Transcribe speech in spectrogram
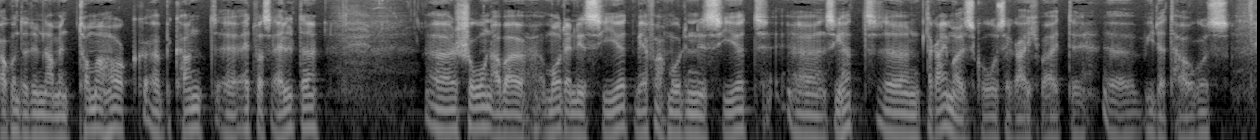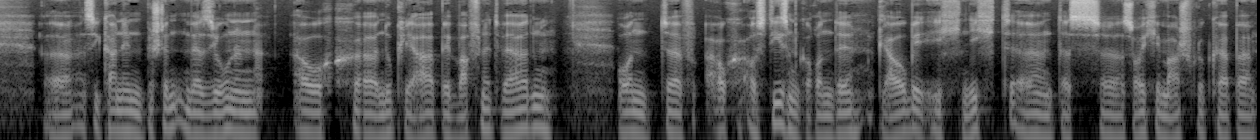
auch unter dem Namen Tomahawk bekannt, etwas älter schon, aber modernisiert, mehrfach modernisiert. sie hat dreimal so große Reichweite wie der Taurus. sie kann in bestimmten Versionen auch äh, nuklear bewaffnet werden. Und äh, auch aus diesem Grunde glaube ich nicht, äh, dass äh, solche Marschflugkörper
